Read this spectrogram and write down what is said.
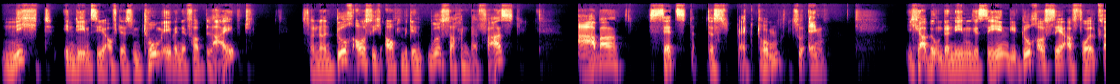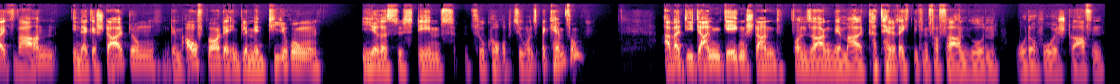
nicht, indem sie auf der Symptomebene verbleibt, sondern durchaus sich auch mit den Ursachen befasst, aber setzt das Spektrum zu eng. Ich habe Unternehmen gesehen, die durchaus sehr erfolgreich waren in der Gestaltung, dem Aufbau, der Implementierung ihres Systems zur Korruptionsbekämpfung aber die dann Gegenstand von, sagen wir mal, kartellrechtlichen Verfahren wurden oder hohe Strafen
